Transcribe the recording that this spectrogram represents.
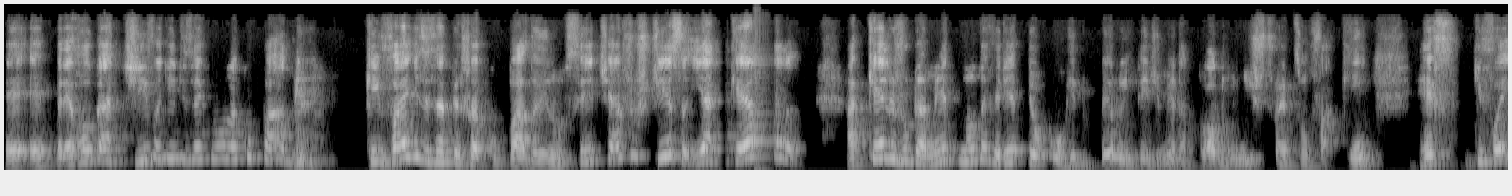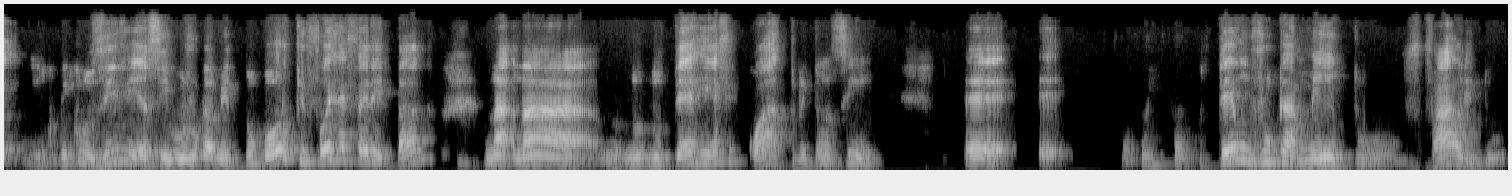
é, é prerrogativa de dizer que o Lula é culpado. Quem vai dizer se a pessoa é culpada ou inocente é a justiça. E aquela, aquele julgamento não deveria ter ocorrido pelo entendimento atual do ministro Edson Fachin, que foi, inclusive, assim, o julgamento do Moro, que foi referendado na, na no, no TRF4. Então, assim, é, é, ter um julgamento válido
